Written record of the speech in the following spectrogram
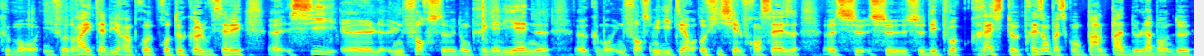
comment Il faudra établir un protocole. Vous savez, si une force donc régalienne, comment une force militaire officielle française se, se, se, déploie, reste présent, parce qu'on parle pas de, la, de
